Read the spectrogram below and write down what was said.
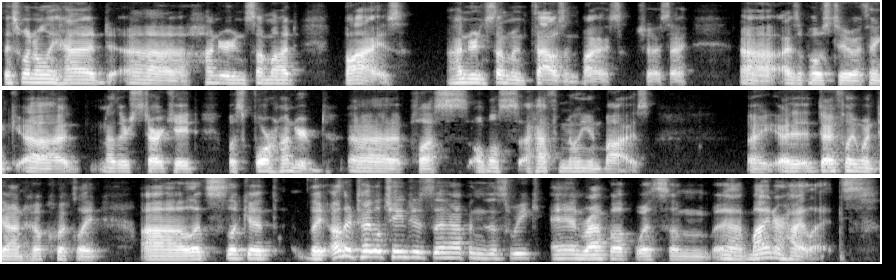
this one only had uh, hundred and some odd buys, a hundred and some thousand buys, should I say, uh, as opposed to I think uh, another Starcade was four hundred uh, plus, almost a half a million buys. Like, it definitely went downhill quickly. Uh, let's look at the other title changes that happened this week and wrap up with some uh, minor highlights.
